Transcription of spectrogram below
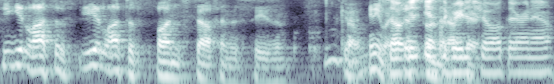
you get lots of you get lots of fun stuff in this season. So anyway, So just is, is the greatest there. show out there right now?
